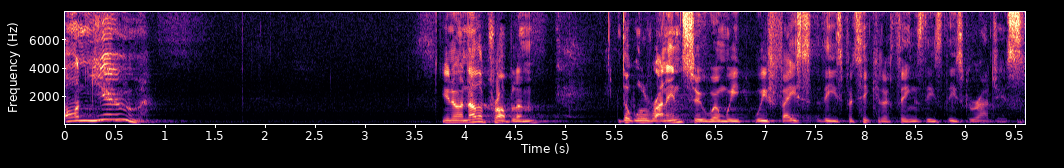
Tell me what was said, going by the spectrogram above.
on you. You know, another problem that we'll run into when we, we face these particular things, these, these grudges,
